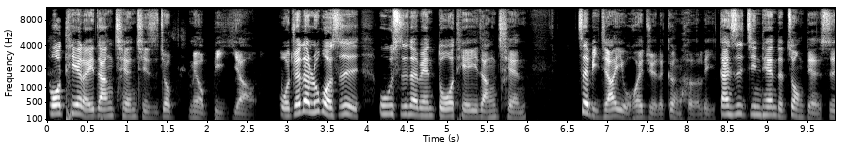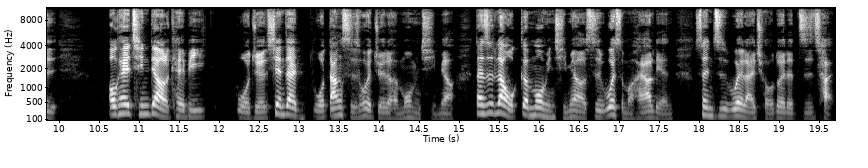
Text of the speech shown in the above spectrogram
多贴了一张签，其实就没有必要。我觉得如果是巫师那边多贴一张签，这笔交易我会觉得更合理。但是今天的重点是，OK 清掉了 KP，我觉得现在我当时会觉得很莫名其妙。但是让我更莫名其妙的是，为什么还要连甚至未来球队的资产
